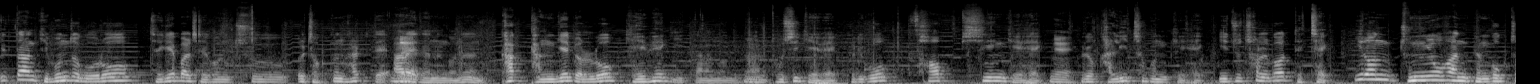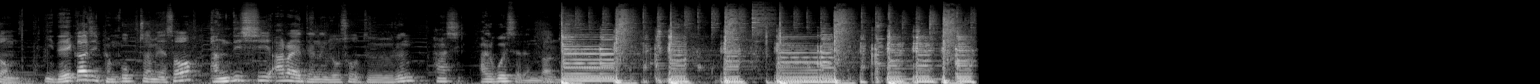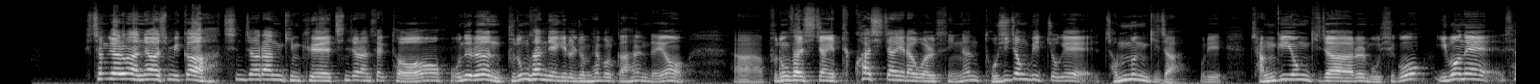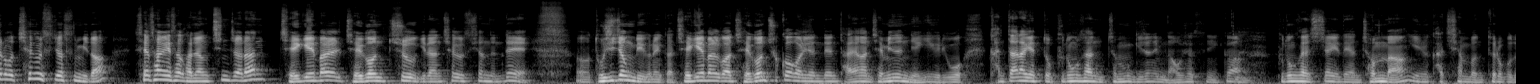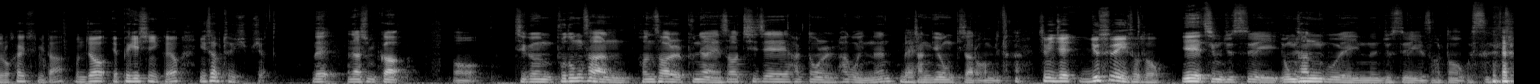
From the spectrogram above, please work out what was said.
일단 기본적으로 재개발 재건축을 접근할 때 네. 알아야 되는 거는 각 단계별로 계획이 있다는 겁니다. 음. 도시 계획 그리고 사업 시행 계획 네. 그리고 관리 처분 계획, 이주 철거 대책 이런 중요한 변곡점 이 네 가지 변곡점에서 반드시 알아야 되는 요소들은 하나씩 알고 있어야 된다. 음. 시청자 여러분 안녕하십니까? 친절한 김큐의 친절한 섹터. 오늘은 부동산 얘기를 좀 해볼까 하는데요 아, 부동산 시장의 특화 시장이라고 할 수 있는 도시정비 쪽의 전문 기자 우리 장기용 기자를 모시고 이번에 새로 책을 쓰셨습니다 세상에서 가장 친절한 재개발 재건축이라는 책을 쓰셨는데 어, 도시정비 그러니까 재개발과 재건축과 관련된 다양한 재밌는 얘기 그리고 간단하게 또 부동산 전문 기자님 나오셨으니까 네. 부동산 시장에 대한 전망 이를 같이 한번 들어보도록 하겠습니다. 먼저 옆에 계시니까요 인사부터 해주십시오. 네, 안녕하십니까. 어, 지금 부동산 건설 분야에서 취재 활동을 하고 있는 네. 장기용 기자라고 합니다. 지금 이제 뉴스웨이 소속 예, 지금 뉴스웨이 용산구에 있는 뉴스웨이에서 활동하고 있습니다.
